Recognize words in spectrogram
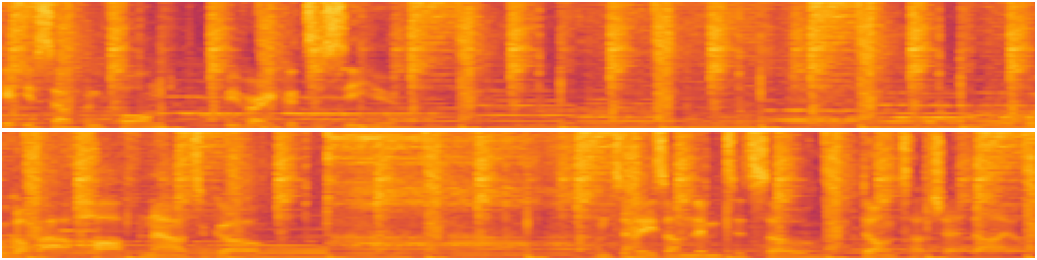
get yourself informed. It'll be very good to see you. We've got about half an hour to go on today's Unlimited, so don't touch that dial.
